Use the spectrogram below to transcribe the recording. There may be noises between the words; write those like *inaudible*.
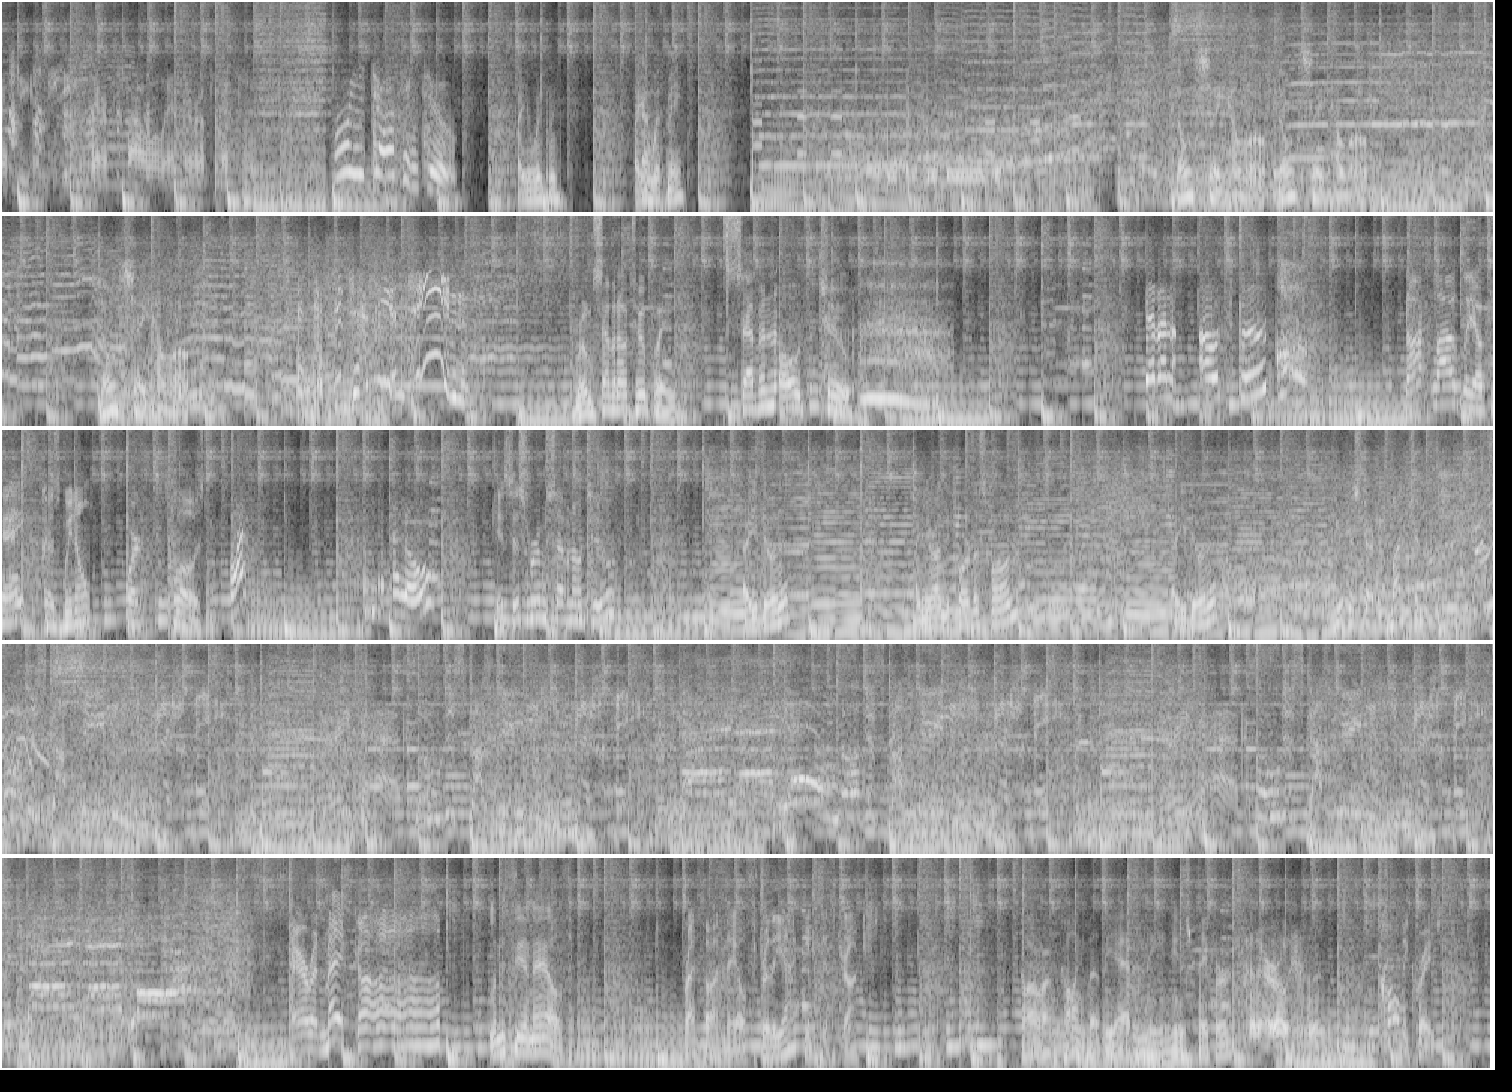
Jesse and Gene. They're foul and they're offensive. Who are you talking to? Are you with me? Are you with me? Don't say hello. Don't say hello. Don't say hello. It's Jesse and Gene. Room 702, please. 702. 702? Oh. *gasps* oh, *gasps* *gasps* oh Knock loudly, okay? Because we don't work closed. What? Hello? Is this room 702? Are you doing it? And you're on the cordless phone? Are you doing it? You just started munching. And makeup. Let me see your nails. Press on nails for the active disc jockey. Hello, I'm calling about the ad in the newspaper. Kinda early, isn't it? Call me crazy.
